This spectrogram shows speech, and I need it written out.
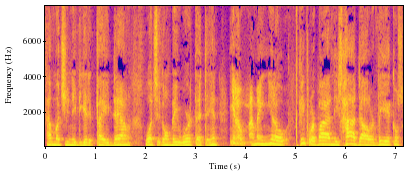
how much you need to get it paid down, what's it going to be worth at the end. You know, I mean, you know, people are buying these high dollar vehicles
